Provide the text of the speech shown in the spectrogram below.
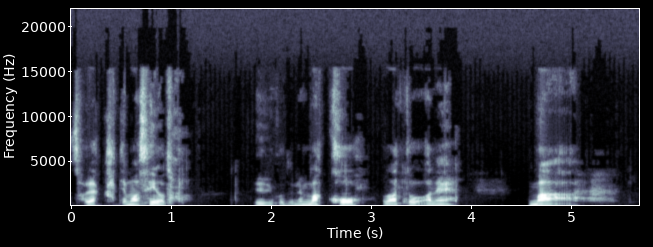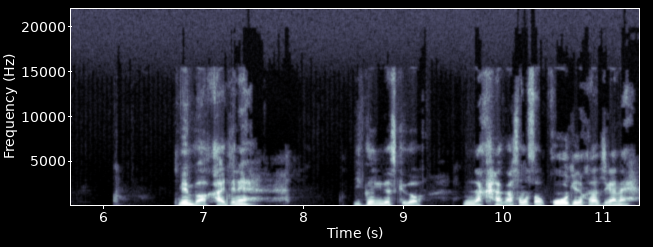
そりゃ勝てませんよということで、まあこの後はね、まあ、メンバー変えてね、行くんですけど、なかなかそもそも攻撃の形がね、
